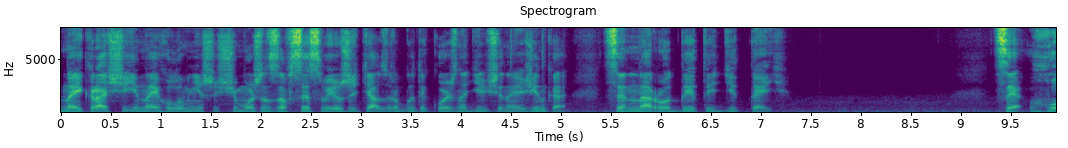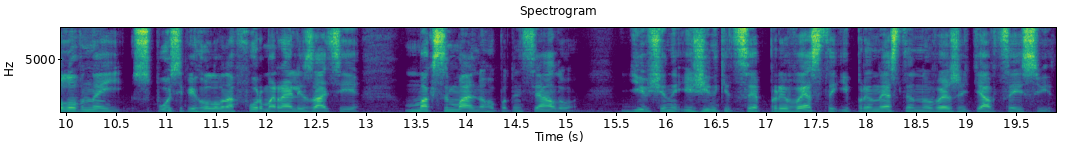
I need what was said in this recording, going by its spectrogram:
найкраще і найголовніше, що може за все своє життя зробити кожна дівчина і жінка, це народити дітей. Це головний спосіб і головна форма реалізації максимального потенціалу дівчини і жінки це привести і принести нове життя в цей світ.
